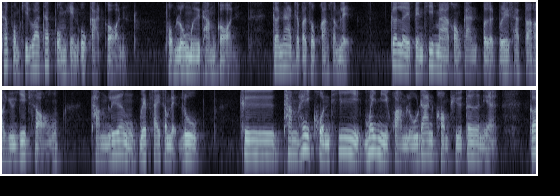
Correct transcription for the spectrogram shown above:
ถ้าผมคิดว่าถ้าผมเห็นโอกาสก่อน ผมลงมือทำก่อน ก็น่าจะประสบความสำเร็จ ก็เลยเป็นที่มาของการเปิดบริษัทตอนอายุ22ทำเรื่องเว็บไซต์สำเร็จรูป คือทำให้คนที่ไม่มีความรู้ด้านคอมพิวเตอร์เนี่ยก็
